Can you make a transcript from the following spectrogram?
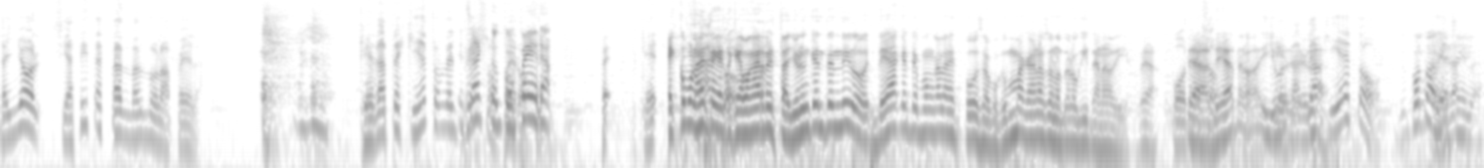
Señor, si a ti te están dando una pela, quédate quieto en el piso. Exacto, pero- coopera. que- Es como la gente que te, que van a arrestar. Yo nunca he entendido. Deja que te ponga las esposas porque un macanazo no te lo quita nadie. O sea, Por o sea eso, déjatelo ahí. Yo, Quédate verdad. quieto. ¿Cuánto haría, Queda- Sheila?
